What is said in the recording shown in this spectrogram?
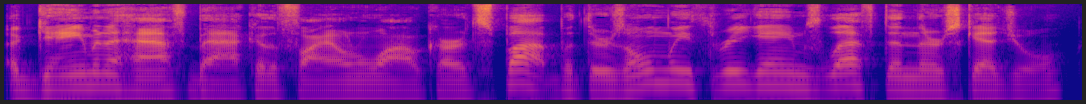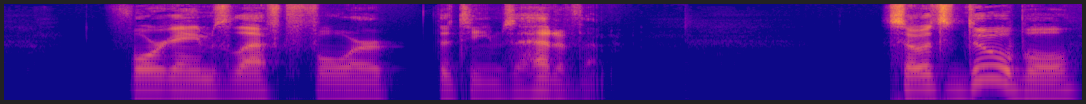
a game and a half back of the final wild card spot, but there's only three games left in their schedule, four games left for the teams ahead of them. So it's doable,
